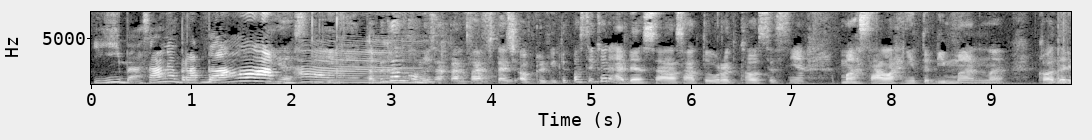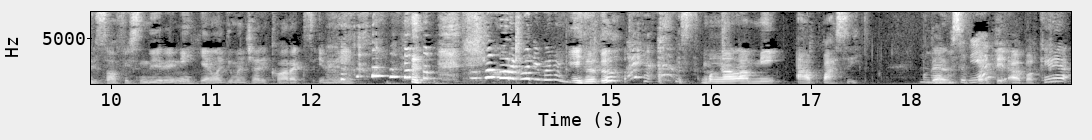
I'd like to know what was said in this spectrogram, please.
ih bahasannya berat banget Iya sih. Hmm. Tapi kan kalau misalkan five stage of grief itu pasti kan ada salah satu root causesnya masalahnya tuh di mana. Kalau dari Sophie sendiri nih yang lagi mencari koreks ini, Sumpah korek di mana? itu tuh mengalami apa sih dan maksudnya? seperti apa kayak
